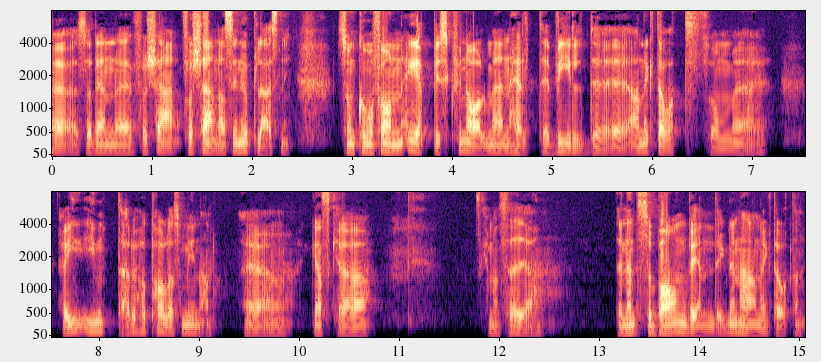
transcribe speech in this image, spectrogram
Uh, så den uh, förtjänar, förtjänar sin uppläsning. Som kommer få en episk final med en helt vild anekdot som jag inte hade hört talas om innan. Eh, ganska, ska man säga, den är inte så barnvänlig den här anekdoten.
